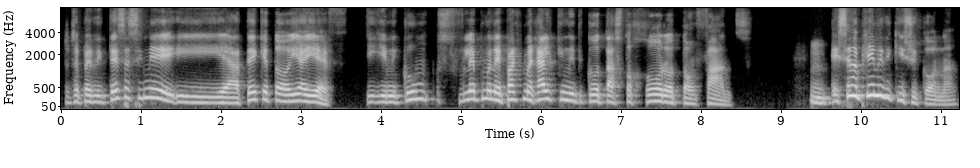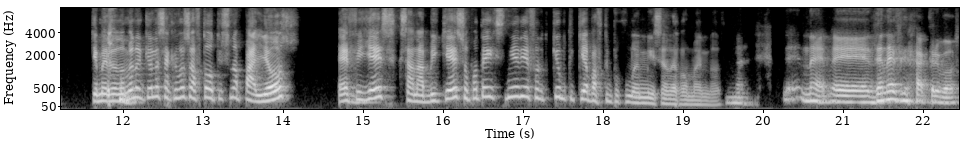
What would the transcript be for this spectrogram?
Τους επενδυτές σας είναι η ΕΑΤΕ και το EIF και γενικού βλέπουμε να υπάρχει μεγάλη κινητικότητα στο χώρο των fans. Mm. Εσένα ποια είναι η δική σου εικόνα; Και με δεδομένο και όλες ακριβώς αυτό ότι ήσουν παλιός, έφυγες, ξαναμπήκες, οπότε έχεις μια διαφορετική οπτική από αυτή που έχουμε εμείς ενδεχομένως. Ναι. Ε, ναι, ε, δεν έφυγα ακριβώς.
